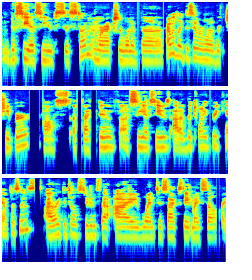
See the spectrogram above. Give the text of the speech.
the CSU system, and we're actually one of the, I would like to say we're one of the cheaper, cost effective uh, CSUs out of the 23 campuses. I like to tell students that I went to Sac State myself. I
